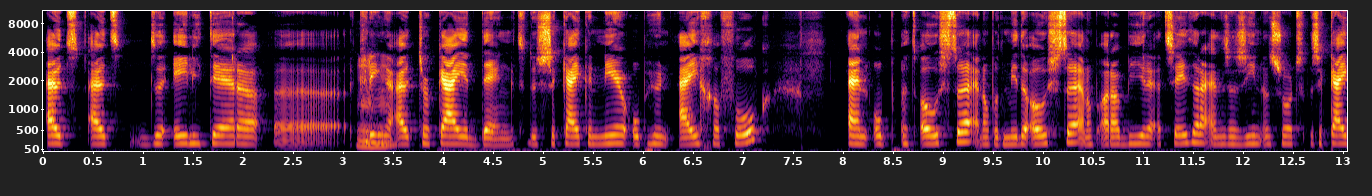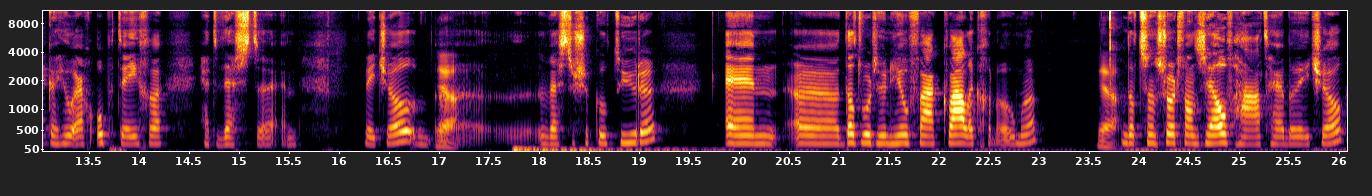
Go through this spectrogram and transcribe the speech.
uit, uit de elitaire eh, kringen Mhm. uit Turkije denkt. Dus ze kijken neer op hun eigen volk. En op het oosten en op het Midden-Oosten en op Arabieren, et cetera. En ze zien een soort... Ze kijken heel erg op tegen het westen en... Weet je wel? Ja. eh, westerse culturen. En eh, dat wordt hun heel vaak kwalijk genomen. Ja, Dat ze een soort van zelfhaat hebben, weet je wel.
